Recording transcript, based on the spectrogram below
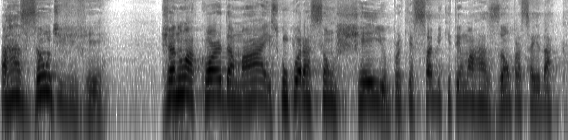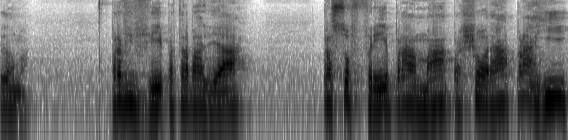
a razão de viver. Já não acorda mais com o coração cheio, porque sabe que tem uma razão para sair da cama, para viver, para trabalhar, para sofrer, para amar, para chorar, para rir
